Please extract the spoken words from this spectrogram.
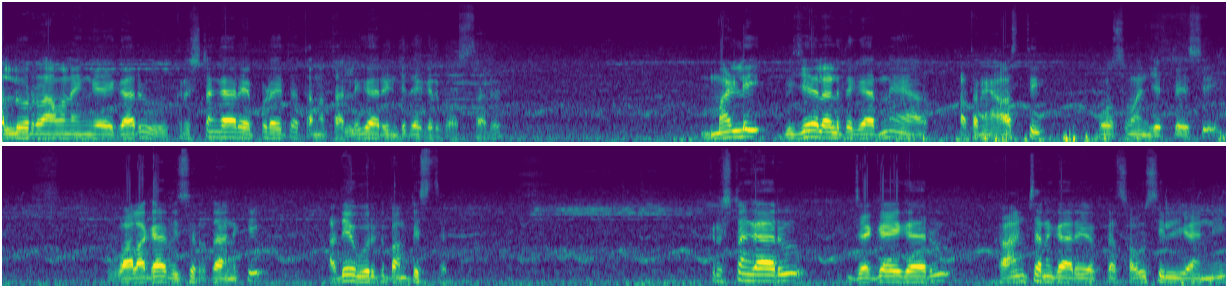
అల్లూరు రామలింగయ్య గారు కృష్ణ గారు ఎప్పుడైతే తన తల్లిగారి ఇంటి దగ్గరికి వస్తారు మళ్ళీ విజయలలిత గారిని అతని ఆస్తి కోసం అని చెప్పేసి వలగా విసురటానికి అదే ఊరికి పంపిస్తారు. కృష్ణ గారు జగ్గయ్య గారు కాంచన గారి యొక్క సౌశల్యాన్ని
